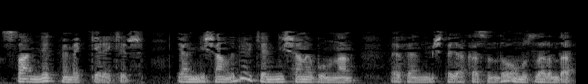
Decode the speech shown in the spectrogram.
zannetmemek gerekir. Yani nişanlı derken nişanı bulunan efendim işte yakasında omuzlarında.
